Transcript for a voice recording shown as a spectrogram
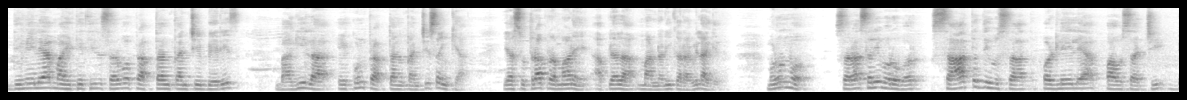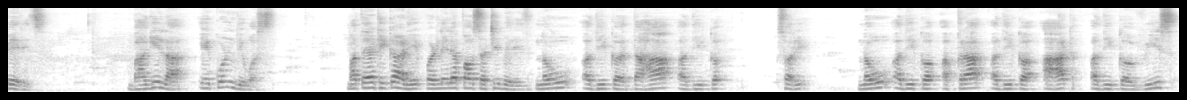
दिलेल्या माहितीतील सर्व प्राप्तांकांची बेरीज भागीला एकूण प्राप्तांकांची संख्या या सूत्राप्रमाणे आपल्याला मांडणी करावी लागेल. म्हणून मग सरासरीबरोबर सात दिवसात पडलेल्या पावसाची बेरीज भागीला एकूण दिवस मात्र या ठिकाणी पडलेल्या पावसाची बेरीज नऊ अधिक दहा अधिक सॉरी नऊ अधिक अकरा अधिक आठ अधिक वीस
